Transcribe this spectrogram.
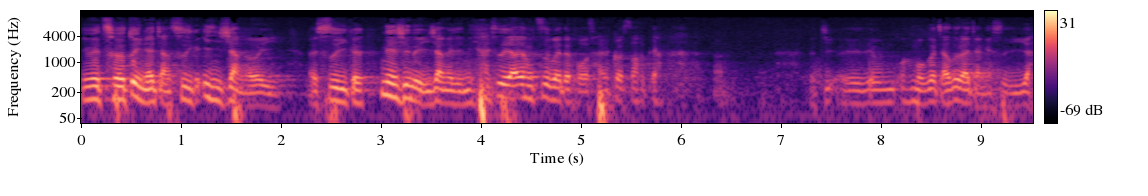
因为车对你来讲是一个印象而已，是一个内心的影像而已，你还是要用智慧的火才能够烧掉。用某个角度来讲也是一样。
